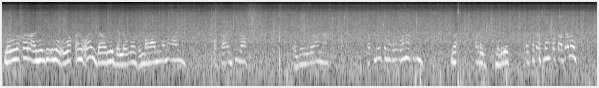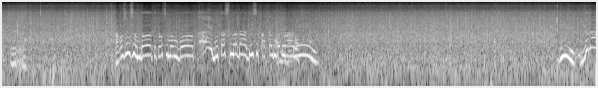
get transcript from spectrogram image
Noong nakaraan, hindi inuuwak. Ano ay, dami, dalawa. Ay maraming ano ay. Pagkain sila. Ay ngayon wala na. Tatlo ito nakuha natin. Na, aray, maliit. Ay pataas ng pataas ano. Oo. Ako susundot, ikaw sumambot. Ay, butas na daddy sa takay mo tiranin. Di, yan na.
